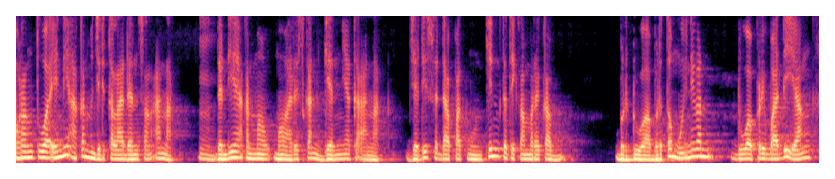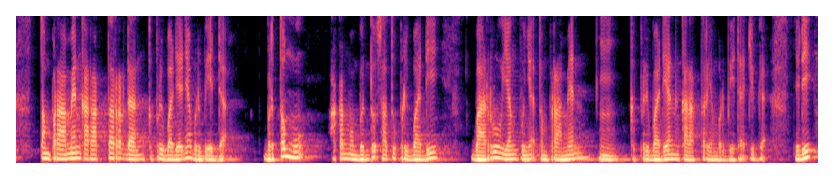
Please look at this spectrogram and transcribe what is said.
orang tua ini akan menjadi teladan sang anak hmm. dan dia akan mewariskan gennya ke anak. Jadi sedapat mungkin ketika mereka berdua bertemu ini kan dua pribadi yang temperamen, karakter dan kepribadiannya berbeda. Bertemu akan membentuk satu pribadi baru yang punya temperamen, hmm. kepribadian, karakter yang berbeda juga. Jadi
